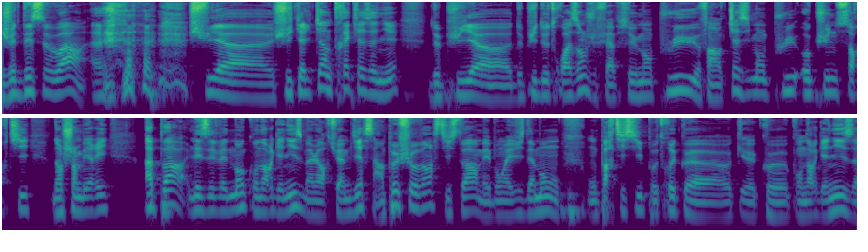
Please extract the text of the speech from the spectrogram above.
Je vais te décevoir. je suis, euh, je suis quelqu'un de très casanier. Depuis, euh, depuis 2-3 ans, je fais absolument plus, enfin quasiment plus aucune sortie dans Chambéry à part les événements qu'on organise, alors tu vas me dire, c'est un peu chauvin cette histoire, mais bon, évidemment, on, participe aux trucs euh, qu'on organise,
